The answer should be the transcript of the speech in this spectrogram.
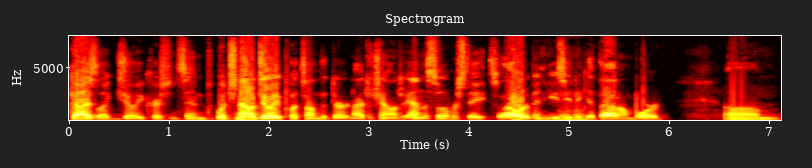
guys like Joey Christensen, which now Joey puts on the Dirt Nitro Challenge and the Silver State, so that would have been easy mm-hmm. to get that on board. Um,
